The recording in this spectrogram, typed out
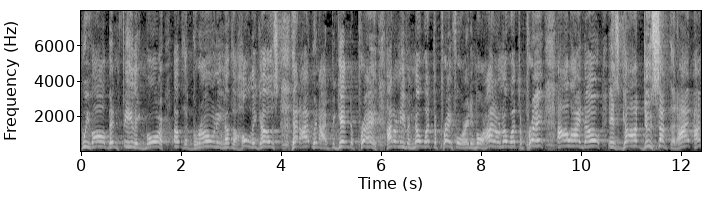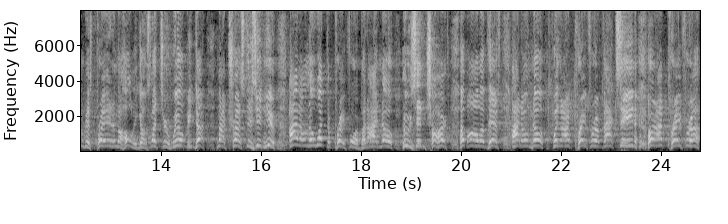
we've all been feeling more of the groaning of the Holy Ghost that I, when I begin to pray, I don't even know what to pray for anymore. I don't know what to pray. All I know is God do something. I, I'm just praying in the Holy Ghost. Let your will be done. My trust is in you. I don't know what to pray for, but I know who's in charge of all of this. I don't know whether I pray for a vaccine or I pray for a,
